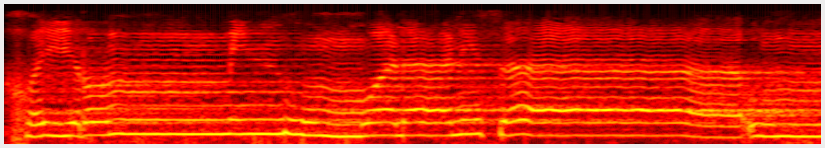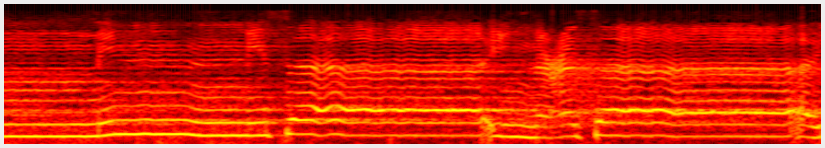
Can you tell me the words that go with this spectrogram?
خيرا منهم ولا نساء. عسى أن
